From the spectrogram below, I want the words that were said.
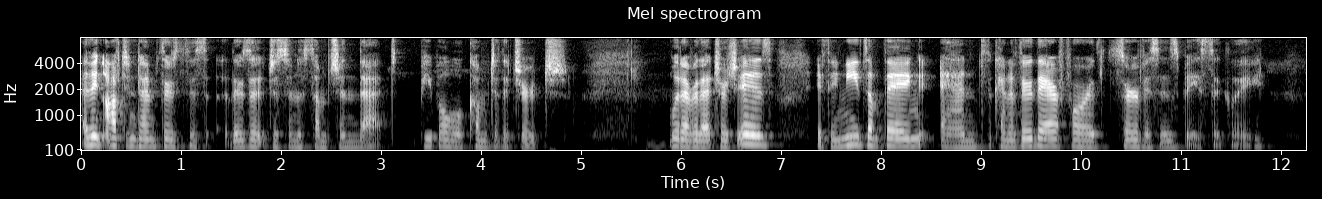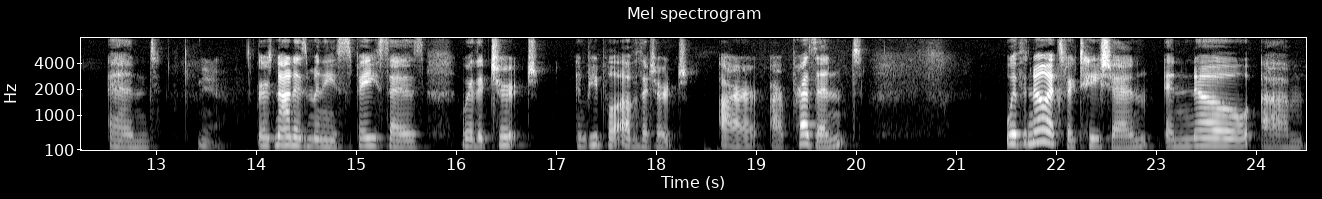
I think oftentimes there's this there's a, just an assumption that people will come to the church, whatever that church is, if they need something, and kind of they're there for services basically, and Yeah. there's not as many spaces where the church and people of the church are are present with no expectation and no um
